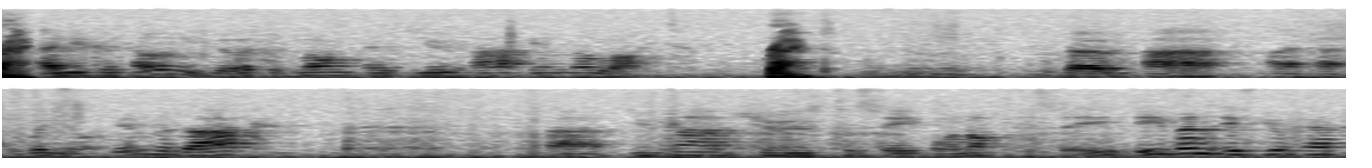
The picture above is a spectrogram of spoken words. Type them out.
Right. And you can only do it as long as you are in the light. Right. So uh, uh, when you're in the dark, uh, you can't choose to see or not to see, even if you have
